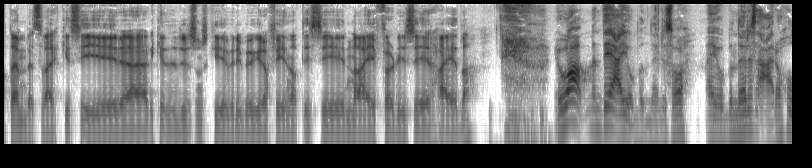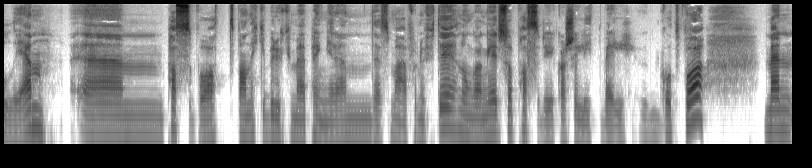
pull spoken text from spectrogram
at embetsverket sier Er det ikke det du som skriver i biografien at de sier nei før de sier hei, da? Jo da, men det er jobben deres òg. Jobben deres er å holde igjen. Um, passe på at man ikke bruker mer penger enn det som er fornuftig. Noen ganger så passer de kanskje litt vel godt på. Men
